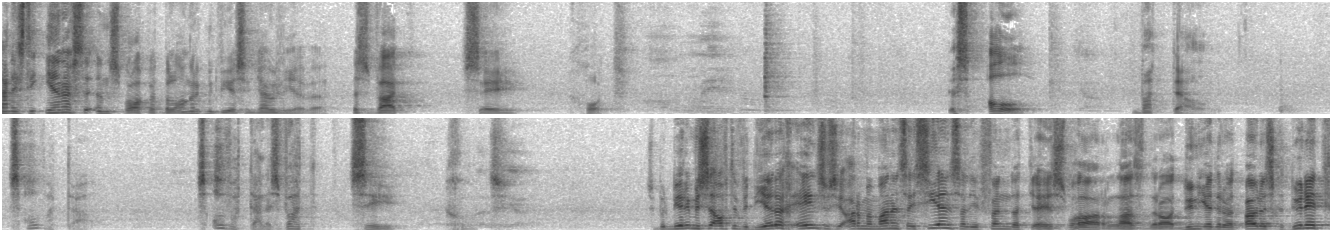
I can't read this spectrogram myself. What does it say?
dan is die enigste inspraak wat belangrik moet wees in jou lewe, is wat sê God. Dis al wat tel. Dis al wat tel. Dis al wat tel is wat sê God. So probeer jy myself te verdedig en soos die arme man en sy seun sal jy vind dat jy 'n swaar las dra. Doen eerder wat Paulus gedoen het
